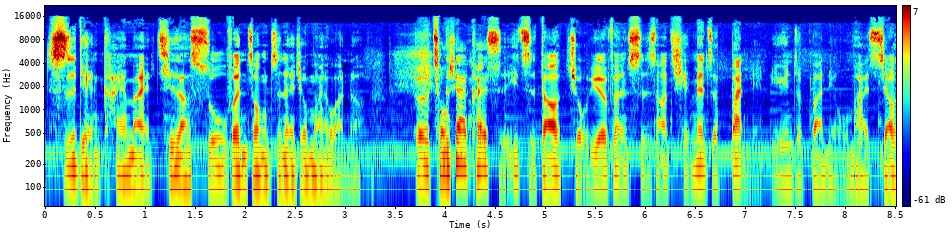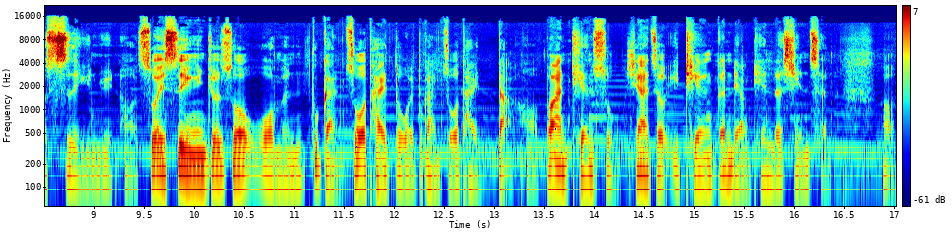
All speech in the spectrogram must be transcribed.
十点开卖，其实上十五分钟之内就卖完了。呃，从现在开始一直到九月份，事实上前面这半年营运这半年，我们还是叫试营运哦。所以试营运就是说，我们不敢做太多，也不敢做太大哦，不然天数。现在只有一天跟两天的行程。哦，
